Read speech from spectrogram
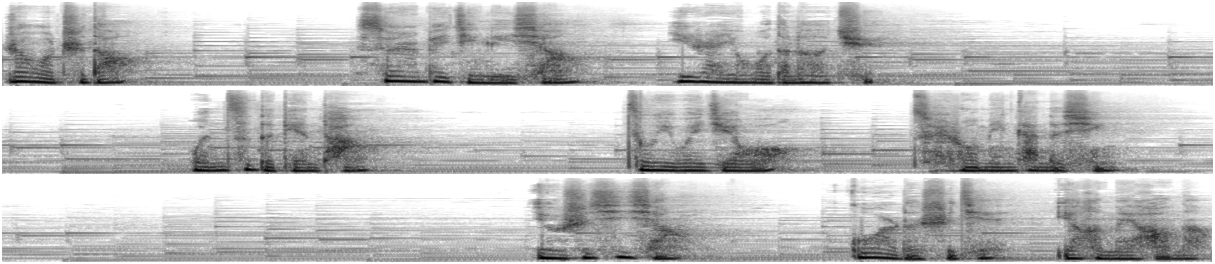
让我知道，虽然背井离乡，依然有我的乐趣。文字的殿堂，足以慰藉我脆弱敏感的心。有时细想，孤儿的世界也很美好呢。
